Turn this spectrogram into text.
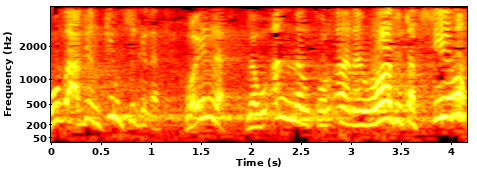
وبعدين تمسك الأكل وإلا لو أن القرآن يراد تفسيره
